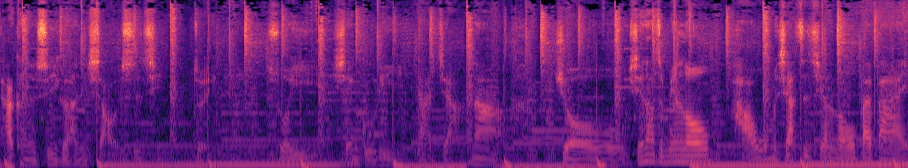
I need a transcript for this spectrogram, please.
它可能是一个很小的事情，对。所以先鼓励大家，那就先到这边喽。好，我们下次见喽，拜拜。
